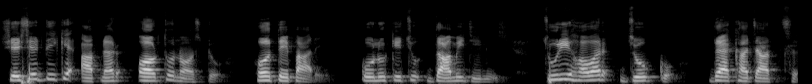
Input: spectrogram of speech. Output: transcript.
শেষের দিকে আপনার অর্থ নষ্ট হতে পারে। কোনো কিছু দামি জিনিস চুরি হওয়ার যোগ্য দেখা যাচ্ছে।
